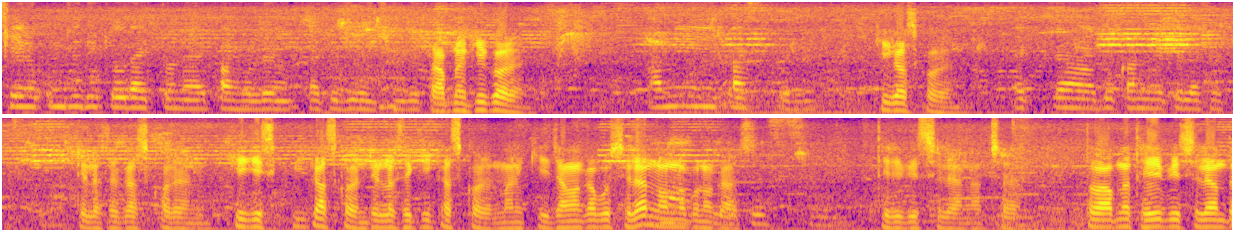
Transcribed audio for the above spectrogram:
সেরকম যদি কেউ দায়িত্ব নেয় তাহলে তাকে জীবন সঙ্গী আপনি কি করেন? আমি কাজ করি। কি কাজ করেন? একটা দোকানে টেলাসের কাজ করি। টেলার্সের কাজ করেন? কি কি কি কাজ করেন? টেলার্সে কি কাজ করেন? মানে কি জামা কাপড় ছিলেন অন্য কোনো কাজ? থ্রি পিস ছিলেন। আচ্ছা। তো আপনার থ্রি পিস ছিলেন তো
